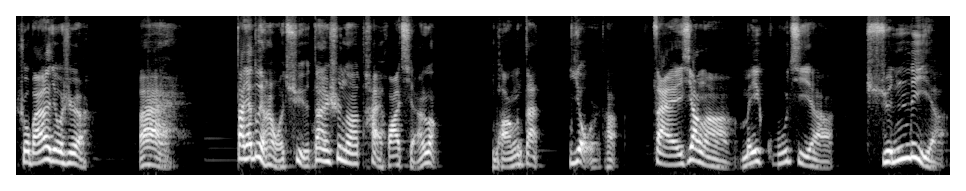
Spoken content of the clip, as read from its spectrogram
说白了就是，哎，大家都想让我去，但是呢，太花钱了。王蛋，又是他。宰相啊，没骨气啊，循吏啊，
